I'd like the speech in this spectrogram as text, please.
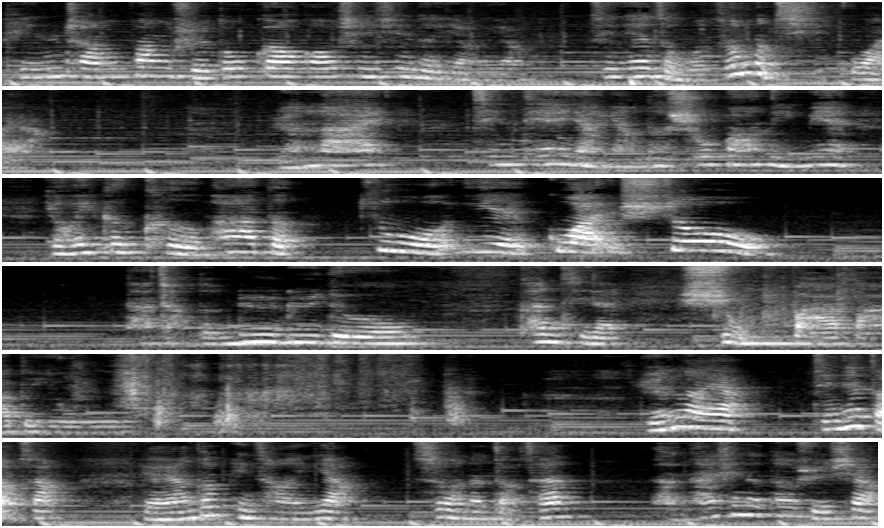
平常放学都高高兴兴的洋洋，今天怎么这么奇怪啊？原来今天洋洋的书包里面有一个可怕的作业怪兽，它长得绿绿的哦，看起来凶巴巴的哟。原来呀。今天早上，洋洋跟平常一样吃完了早餐，很开心的到学校，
